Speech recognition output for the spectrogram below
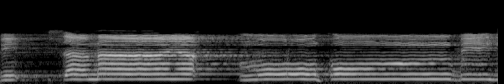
بئس ما يأمركم به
